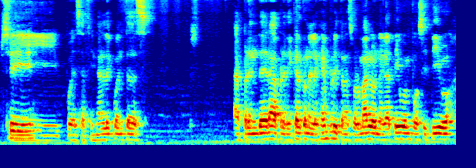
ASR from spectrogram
Sí. Y pues a final de cuentas, pues, aprender a predicar con el ejemplo y transformar lo negativo en positivo.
